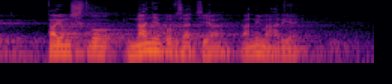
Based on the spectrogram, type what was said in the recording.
tajomstvo na nebo vzatia Panny Márie.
